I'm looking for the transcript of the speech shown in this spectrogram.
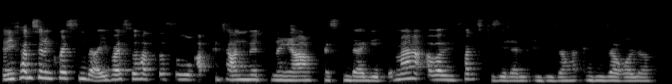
Wie fandest du denn Kristen Bell? Ich weiß, du hast das so abgetan mit, naja, Kristen Bell geht immer, aber wie fandest du sie denn in dieser, in dieser Rolle?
